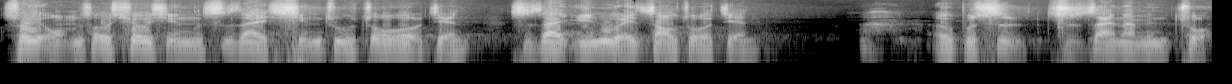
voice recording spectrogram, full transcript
所以我们说修行是在行住坐卧间，是在云为造作间，而不是只在那边做。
